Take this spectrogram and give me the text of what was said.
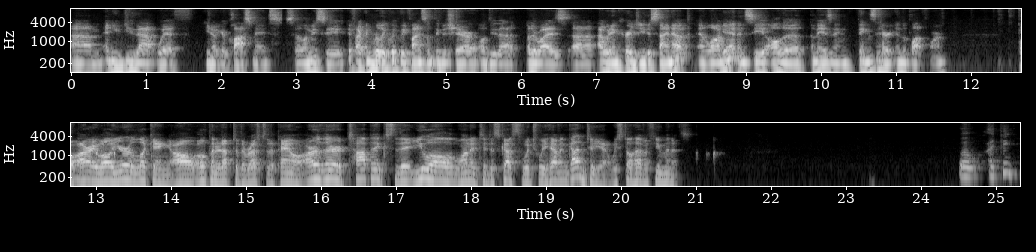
um, and you do that with you know your classmates. So let me see if I can really quickly find something to share. I'll do that. Otherwise, uh, I would encourage you to sign up and log in and see all the amazing things that are in the platform. Well, all right. While you're looking, I'll open it up to the rest of the panel. Are there topics that you all wanted to discuss which we haven't gotten to yet? We still have a few minutes. Well, I think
